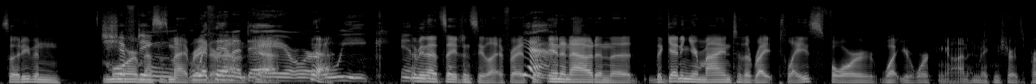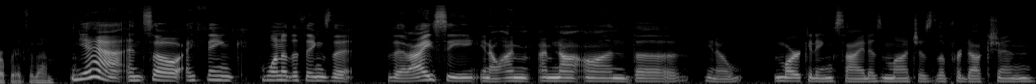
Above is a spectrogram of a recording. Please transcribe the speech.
So it even more Shifting messes my brain within a day Yeah. or Yeah. a week. I mean, that's agency life, right? Yeah. The in and out and the the getting your mind to the right place for what you're working on and making sure it's appropriate for them. Yeah, and so I think one of the things that that I see, you know, I'm I'm not on the, you know, marketing side as much as the production,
